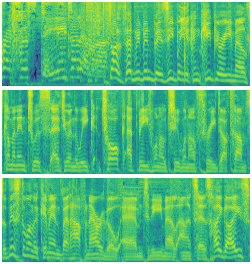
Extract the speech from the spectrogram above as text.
Breakfast Daily Dilemma. So as I said, we've been busy, but you can keep your emails coming in to us uh, during the week. Talk at beat102103.com. So this is the one that came in about half an hour ago um, to the email, and it says, Hi guys,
